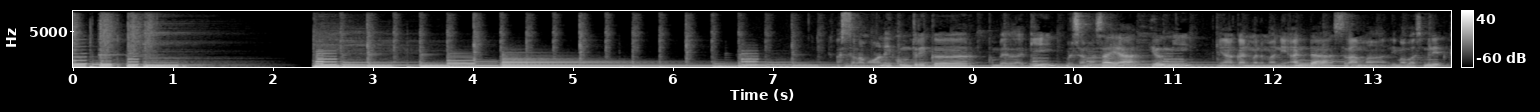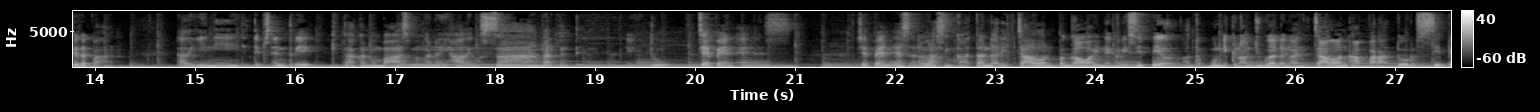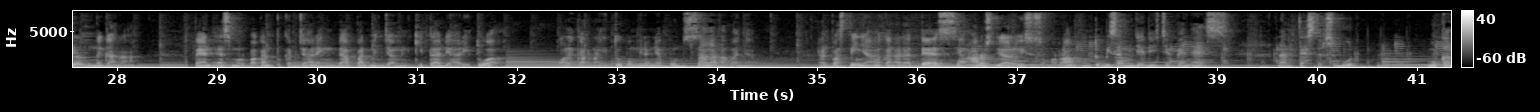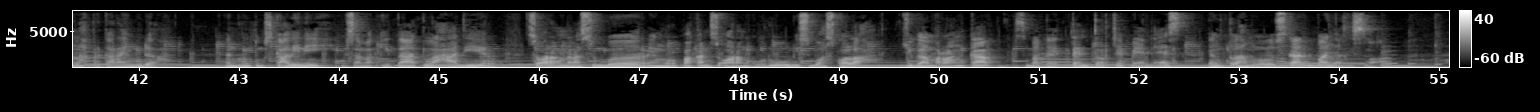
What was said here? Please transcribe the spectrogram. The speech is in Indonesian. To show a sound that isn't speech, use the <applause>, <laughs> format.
Assalamualaikum Tricker, kembali lagi bersama saya Hilmi yang akan menemani Anda selama 15 menit ke depan. Kali ini di Tips and Trick kita akan membahas mengenai hal yang sangat penting, yaitu CPNS. CPNS adalah singkatan dari calon pegawai negeri sipil ataupun dikenal juga dengan calon aparatur sipil negara. PNS merupakan pekerjaan yang dapat menjamin kita di hari tua. Oleh karena itu peminatnya pun sangatlah banyak. Dan pastinya akan ada tes yang harus dilalui seseorang untuk bisa menjadi CPNS. Dan tes tersebut bukanlah perkara yang mudah. Dan beruntung sekali nih, bersama kita telah hadir seorang narasumber yang merupakan seorang guru di sebuah sekolah, juga merangkap sebagai tentor CPNS yang telah meluluskan banyak siswa.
